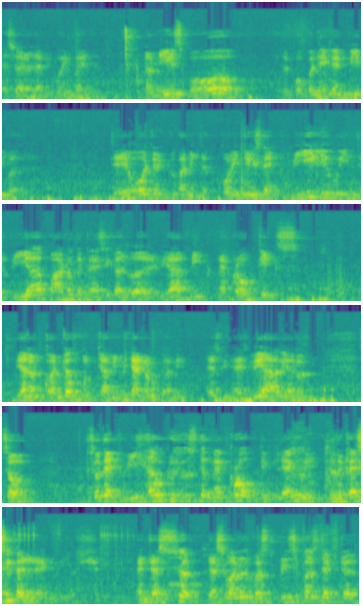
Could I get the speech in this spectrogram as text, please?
as far as I mean, going by. The, now, Niels Bohr, the Copenhagen people, they wanted to, I mean, the point is that we live in the, we are part of the classical world. We are big macro optics. We are not quantum, I mean, we are not, I mean, as we, as we are, we are not. So, so that we have to use the macro optic language, the classical language. And that's, uh, that's one of the first principles that uh,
